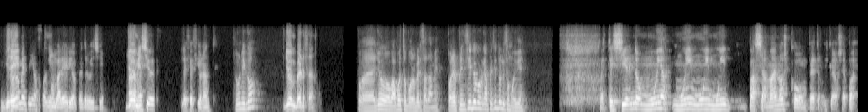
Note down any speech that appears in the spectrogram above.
yo lo metí en Joaquín Valerio a Petrovic, sí. Yo, a mí ha sido decepcionante. ¿Tu único? Yo en Berza. Pues yo apuesto por Berza también. Por el principio, porque al principio lo hizo muy bien estoy siendo muy, muy, muy, muy pasamanos con Petrovic, que lo sepáis.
